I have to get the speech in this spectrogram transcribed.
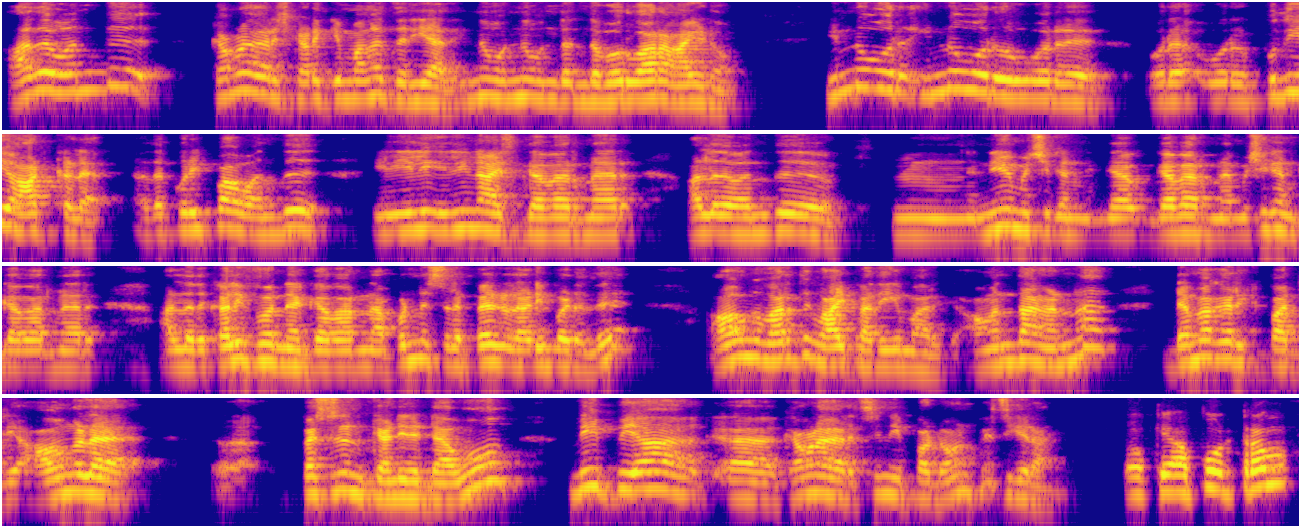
அதை வந்து கமலா ஹாரிஸ் கிடைக்குமாங்க தெரியாது. இன்னும் இன்னும் இந்த இந்த ஒரு வாரம் ஆயிடும். இன்னும் ஒரு இன்னும் ஒரு ஒரு ஒரு ஒரு புதிய ஆட்களை அதை குறிப்பா வந்து இலி- இலினாய்ஸ் கவர்னர் அல்லது வந்து new Michigan gov- governor Michigan governor அல்லது கலிபோர்னியா கவர்னர் அப்படின்னு சில பேர்கள் அடிபடுது. அவங்க வரதுக்கு வாய்ப்பு அதிகமா இருக்கு. அவங்க வந்தாங்கன்னா டெமோக்ராட்டிக் பார்ட்டி அவங்கள பிரசிடென்ட் கேண்டிடேட்டாகவும் விபியா கமலா ஹாரிஸ் நிப்பாட்டுவான்னு பேசிக்கிறாங்க. ஓகே அப்போ ட்ரம்ப்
